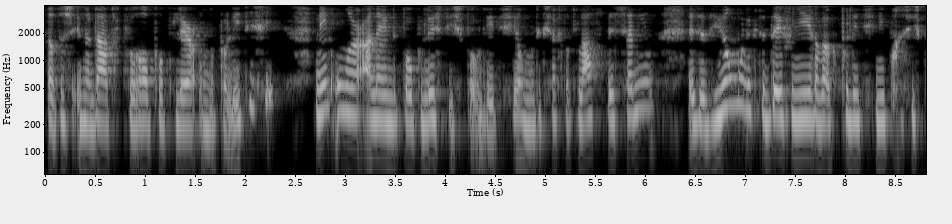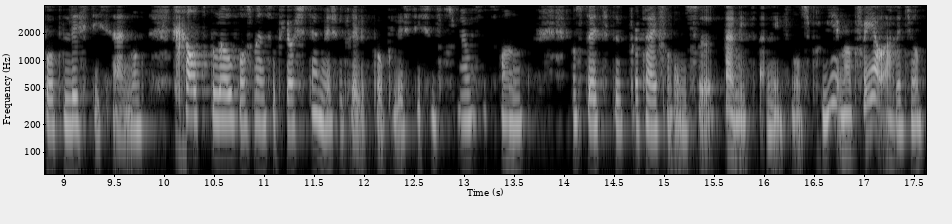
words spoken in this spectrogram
Dat is inderdaad vooral populair onder politici. Niet onder alleen de populistische politici. Al moet ik zeggen dat laatste decennium is het heel moeilijk te definiëren welke politici niet precies populistisch zijn. Want geld beloven als mensen op jou stemmen is redelijk populistisch. En volgens mij was het gewoon nog steeds de partij van onze, nou niet alleen van onze premier, maar van jou, Arjan.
